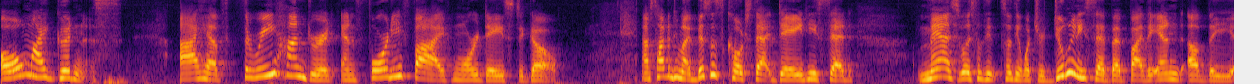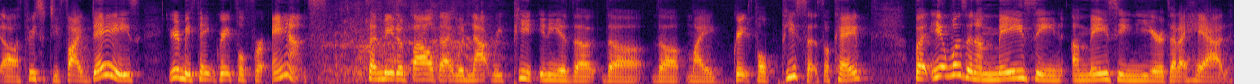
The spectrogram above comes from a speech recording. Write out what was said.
oh my goodness, I have 345 more days to go. And I was talking to my business coach that day, and he said, man, it's really something, something what you're doing, he said, but by the end of the uh, 365 days, you're going to be thank grateful for ants. so I made a vow that I would not repeat any of the, the, the, my grateful pieces, okay? But it was an amazing, amazing year that I had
